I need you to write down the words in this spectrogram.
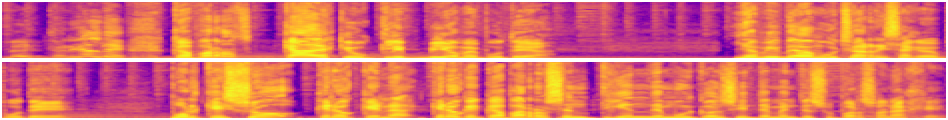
la historial de Caparrós, cada vez que un clip mío me putea. Y a mí me da mucha risa que me putee. Porque yo creo que, creo que Caparrós entiende muy conscientemente su personaje.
